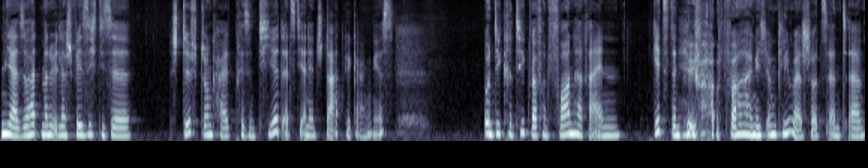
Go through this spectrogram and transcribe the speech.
Ja, so hat Manuela Schwesig diese Stiftung halt präsentiert, als die an den Start gegangen ist. Und die Kritik war von vornherein, geht es denn hier überhaupt vorrangig um Klimaschutz? Und ähm,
